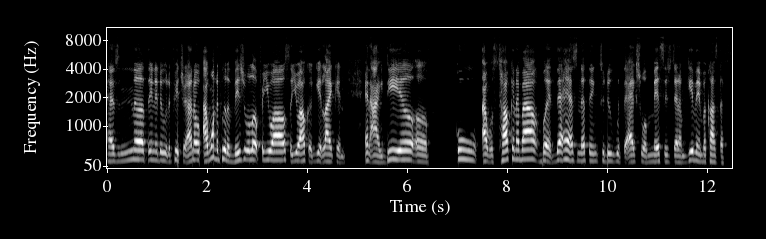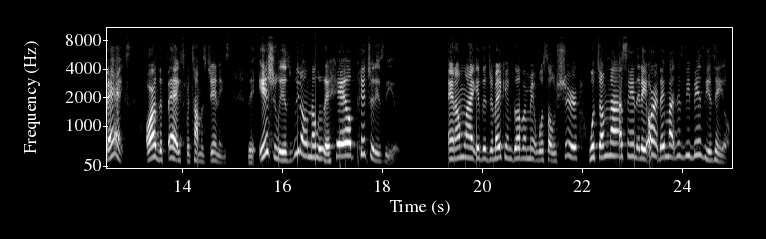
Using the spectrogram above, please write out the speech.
has nothing to do with the picture. I know I want to put a visual up for you all so you all could get like an an idea of who I was talking about, but that has nothing to do with the actual message that I'm giving because the facts are the facts for Thomas Jennings. The issue is we don't know who the hell picture this is. And I'm like, if the Jamaican government was so sure, which I'm not saying that they aren't, they might just be busy as hell.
